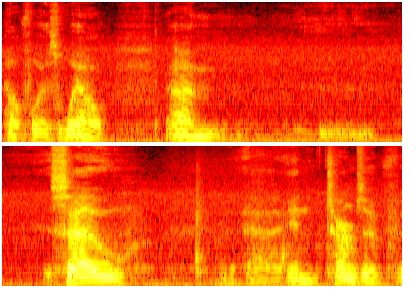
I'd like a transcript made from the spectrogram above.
helpful as well. Um, so, uh, in terms of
